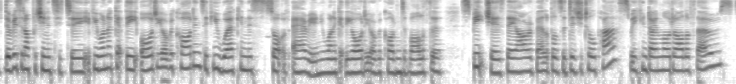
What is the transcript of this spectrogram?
there is an opportunity to, if you want to get the audio recordings, if you work in this sort of area and you want to get the audio recordings of all of the speeches, they are available as a digital pass. We can download all of those,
